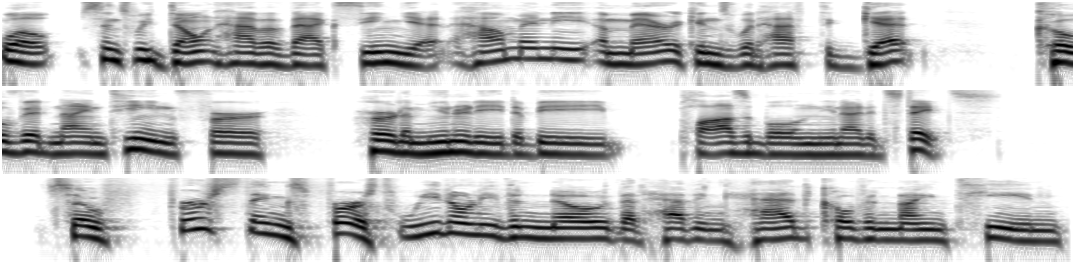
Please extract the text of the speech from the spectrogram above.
Well, since we don't have a vaccine yet, how many Americans would have to get COVID 19 for herd immunity to be plausible in the United States? So, first things first, we don't even know that having had COVID 19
